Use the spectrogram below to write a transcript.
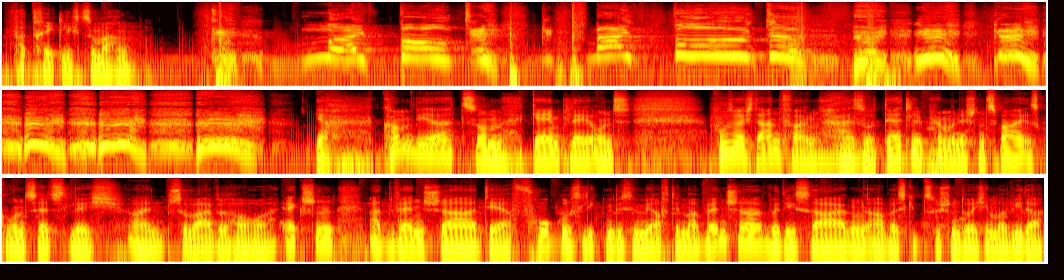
verträglich zu machen. My fault! My fault! Ja, kommen wir zum Gameplay und wo soll ich da anfangen? Also Deadly Premonition 2 ist grundsätzlich ein Survival-Horror-Action-Adventure. Der Fokus liegt ein bisschen mehr auf dem Adventure, würde ich sagen, aber es gibt zwischendurch immer wieder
